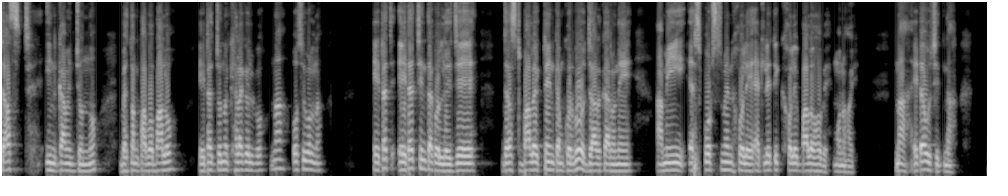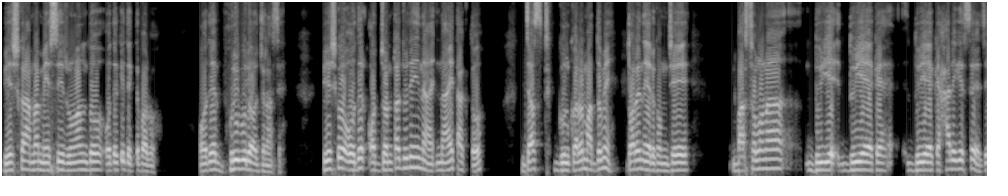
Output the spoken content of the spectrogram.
জাস্ট ইনকামের জন্য বেতন পাবো ভালো, এটার জন্য খেলা খেলব। না পসিবল না। এটা এটা চিন্তা করলে যে জাস্ট ভালো একটা ইনকাম করব, যার কারণে আমি স্পোর্টসম্যান হলে অ্যাথলেটিক হলে ভালো হবে মনে হয়। না, এটা উচিত না। বিশেষ করে আমরা মেসি, রোনালদো ওদেরকে দেখতে পারব। ওদের ভুরি ভুরি অর্জন আছে। বিশেষ করে ওদের অর্জনটা যদি নাই থাকতো জাস্ট গোল করার মাধ্যমে, ধরেন এরকম যে বার্সেলোনা দুই দুই একে দুই একে হারিয়ে গেছে, যে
